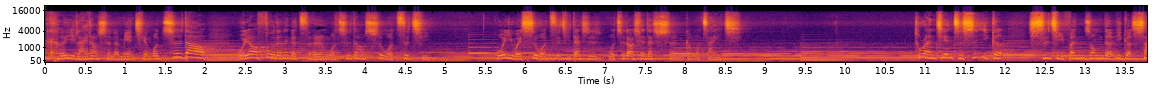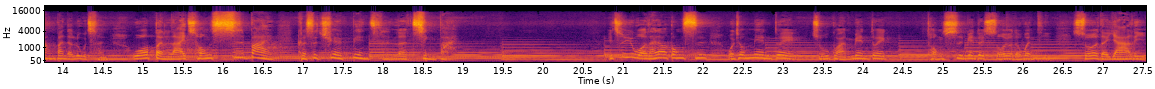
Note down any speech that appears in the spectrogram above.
可以来到神的面前。我知道我要负的那个责任，我知道是我自己。我以为是我自己，但是我知道现在神跟我在一起。突然间，只是一个十几分钟的一个上班的路程，我本来从失败，可是却变成了敬拜，以至于我来到公司，我就面对主管、面对同事、面对所有的问题、所有的压力、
